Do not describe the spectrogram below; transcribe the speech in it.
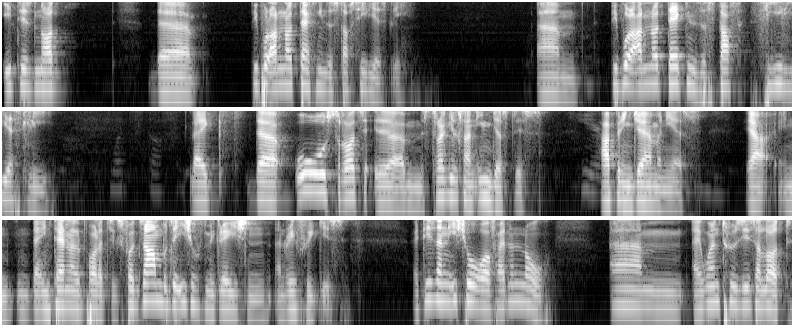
it is not the people are not taking the stuff seriously. Um, people are not taking the stuff seriously. Like the all um, struggles and injustice happen in Germany, yes. Yeah, in, in the internal politics. For example, the issue of migration and refugees. It is an issue of, I don't know, um, I went through this a lot.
